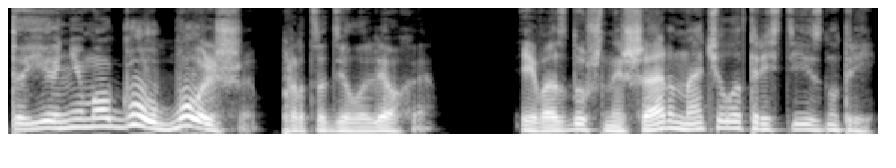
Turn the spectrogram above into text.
«Да я не могу больше!» — процедил Леха. И воздушный шар начал трясти изнутри.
